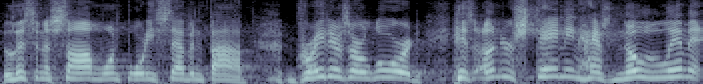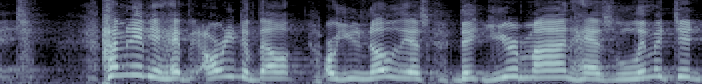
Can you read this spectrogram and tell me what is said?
Listen to Psalm 147 5. Great is our Lord, his understanding has no limit. How many of you have already developed, or you know this, that your mind has limited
